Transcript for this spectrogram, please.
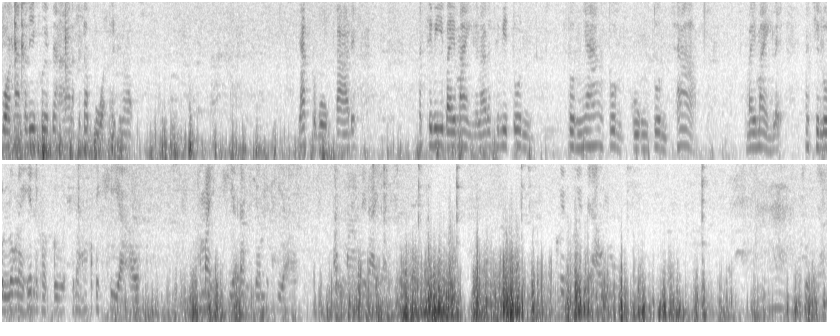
บอดนาตาลีเคยไปหาแล้วก็จะปวดเลยพี่น้องนักกระโบกตาดิ มันจะมีใบใหม่อยู่แล้วมันจะมีต้นต้นย่างต้นกุงต้นชาบใบไม้เลยมันจะหล่นลงอะไรเห็นในเขาเกิดใช่ไหมเขาไปเคลียร์เอาทำไมเคลียดำเสียมไปเคลียเอามันมาได้ได้เลยคยเคยไปเอาอยู่อืมสุดยอด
